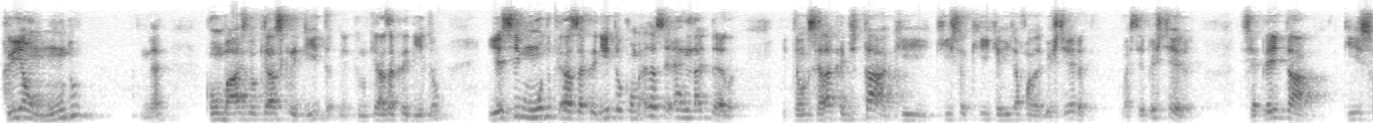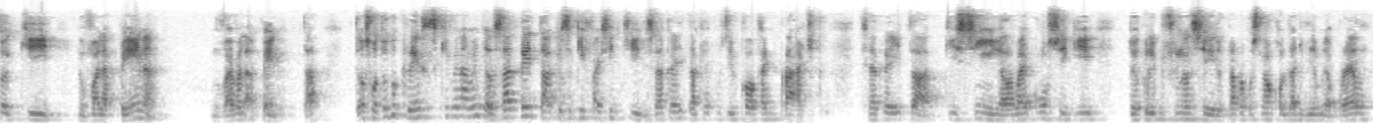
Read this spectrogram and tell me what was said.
criam um mundo, né? Com base no que elas acreditam, no que elas acreditam, e esse mundo que elas acreditam começa a ser a realidade dela. Então, se ela acreditar que, que isso aqui que a gente está falando é besteira, vai ser besteira. Se acreditar que isso aqui não vale a pena, não vai valer a pena, tá? Então, são tudo crenças que vêm na mente dela. Se ela acreditar que isso aqui faz sentido, se ela acreditar que é possível colocar em prática, se ela acreditar que sim, ela vai conseguir ter um equilíbrio financeiro para proporcionar uma qualidade de vida melhor para ela,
